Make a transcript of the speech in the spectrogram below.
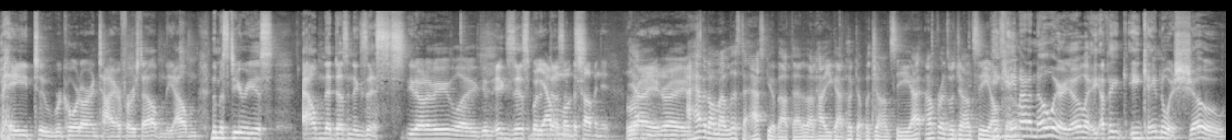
paid to record our entire first album, the album, the mysterious album that doesn't exist. You know what I mean? Like it exists, but the it album doesn't. of the covenant Right, right. I have it on my list to ask you about that, about how you got hooked up with John C. I, I'm friends with John C. Also. He came out of nowhere, yo. Like I think he came to a show,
